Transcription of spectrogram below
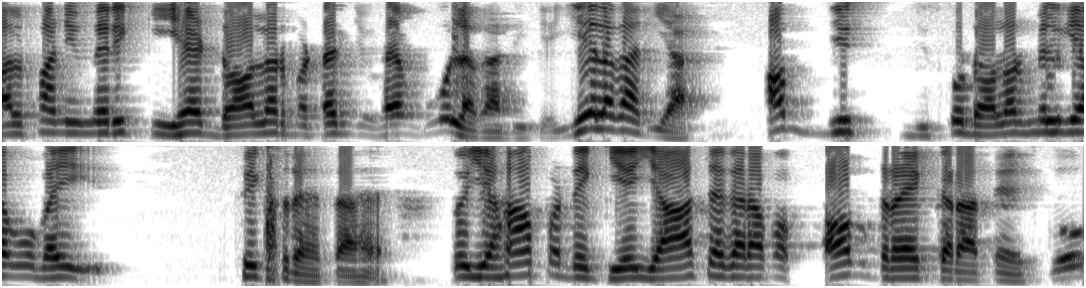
अल्फ़ा न्यूमेरिक की है डॉलर बटन जो है वो लगा दीजिए। ये लगा दिया। अब जिस जिसको डॉलर मिल गया वो भाई फिक्स रहता है। तो यहाँ पर देखिए यहाँ से अगर आप अब ड्रैग कराते हैं इसको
